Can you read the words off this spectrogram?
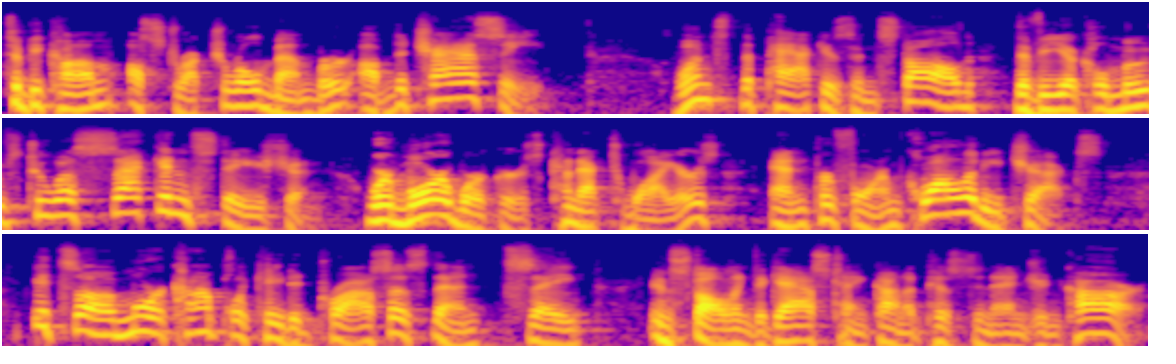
to become a structural member of the chassis. Once the pack is installed, the vehicle moves to a second station where more workers connect wires and perform quality checks. It's a more complicated process than, say, installing the gas tank on a piston engine car.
